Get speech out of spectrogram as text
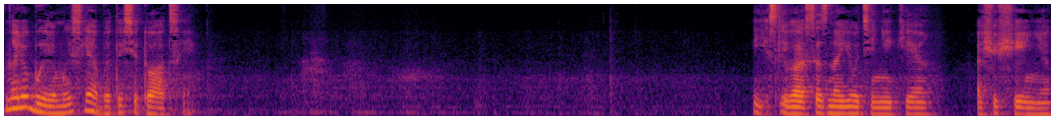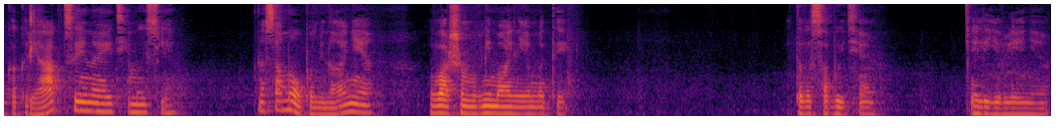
На любые мысли об этой ситуации. Если вы осознаете некие ощущения как реакции на эти мысли, на само упоминание вашим вниманием этой, этого события или явления,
